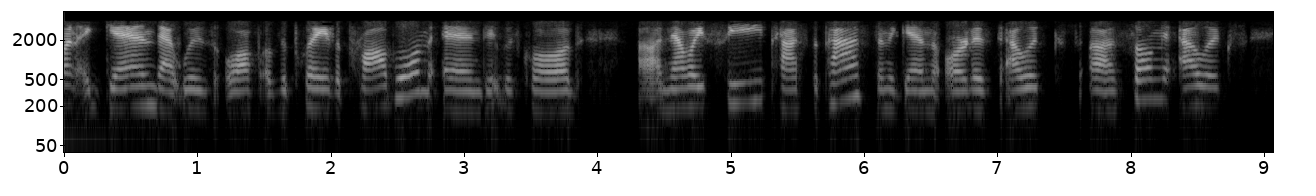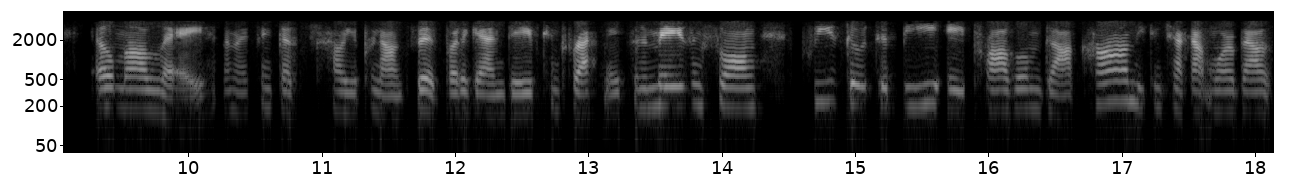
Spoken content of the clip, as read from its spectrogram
Everyone. Again, that was off of the play The Problem, and it was called uh, Now I See, Past the Past. And again, the artist Alex uh, sung Alex Elmaleh, and I think that's how you pronounce it. But again, Dave can correct me. It's an amazing song. Please go to beaproblem.com. You can check out more about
